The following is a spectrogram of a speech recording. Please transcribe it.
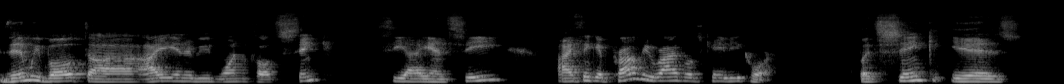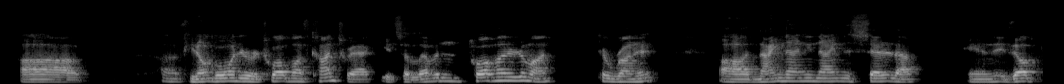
Then we both, uh, I interviewed one called Cinc, C I N C. I think it probably rivals KV Core, but Cinc is, uh, uh, if you don't go under a 12 month contract, it's 11, 1200 a month to run it, uh, 999 to set it up, and they'll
